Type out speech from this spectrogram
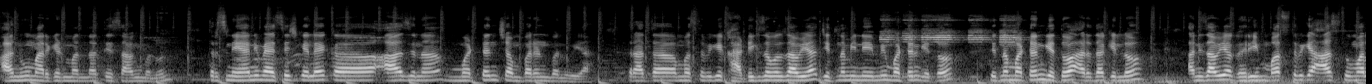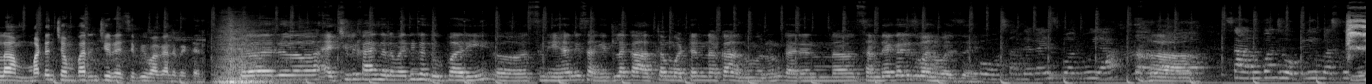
आणू मार्केटमधनं ते सांग म्हणून. तर स्नेहाने मेसेज केला आहे का आज ना मटन चंपारण बनवूया. तर आता मस्तपैकी खाटीकजवळ जाऊया जिथनं मी नेहमी मटण घेतो तिथनं मटण घेतो अर्धा किलो. आणि जाऊया घरी मस्तपैकी आज तुम्हाला मटन चंपारणची रेसिपी बघायला भेटेल. तर ॲक्च्युली काय झालं माहिती का दुपारी? स्नेहाने सांगितलं का आता मटण नका आणू म्हणून कारण संध्याकाळीच बनवायचं आहे हो संध्याकाळीच बनवूया. हा. सानू पण झोपली मस्त मी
